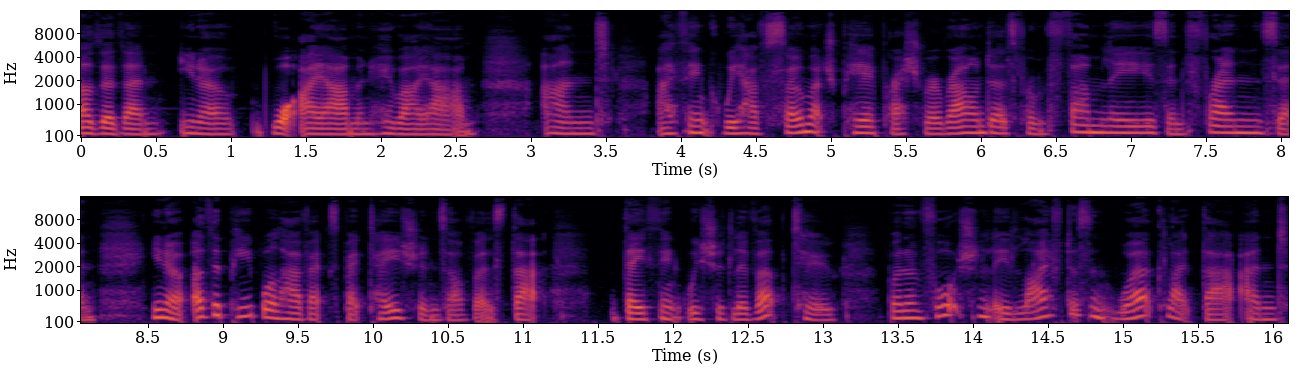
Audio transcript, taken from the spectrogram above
other than, you know, what I am and who I am. And I think we have so much peer pressure around us from families and friends, and, you know, other people have expectations of us that they think we should live up to. But unfortunately, life doesn't work like that. And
